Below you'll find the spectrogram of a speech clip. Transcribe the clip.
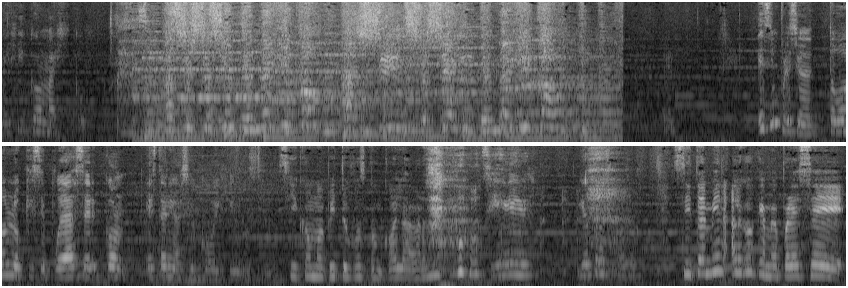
México mágico. Así se siente México, así se siente México. Es impresionante todo lo que se puede hacer con esta animación como dijimos. Sí, como pitufos con cola, ¿verdad? Sí, y otras cosas. Sí, también algo que me parece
